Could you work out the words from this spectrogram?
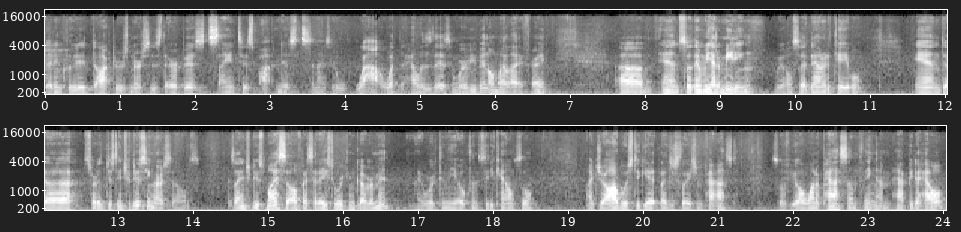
that included doctors, nurses, therapists, scientists, botanists. And I said, wow, what the hell is this? And where have you been all my life, right? Um, and so then we had a meeting. We all sat down at a table and uh, started just introducing ourselves. As I introduced myself, I said I used to work in government. I worked in the Oakland City Council. My job was to get legislation passed. So if you all want to pass something, I'm happy to help.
